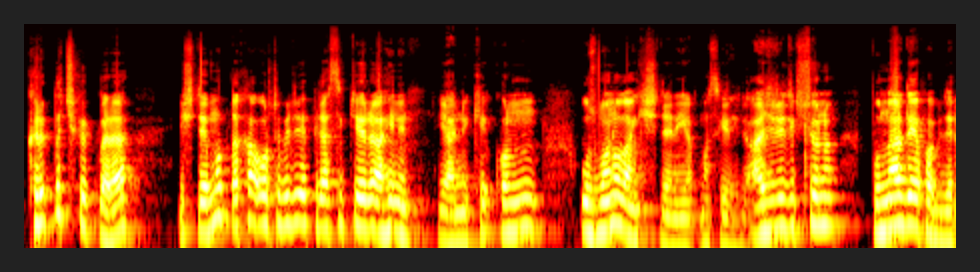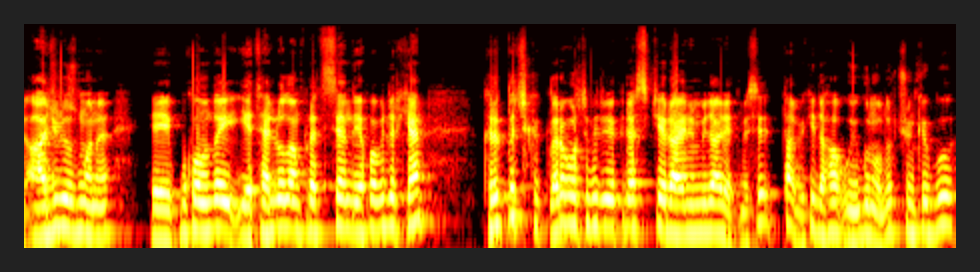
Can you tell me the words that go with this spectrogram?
Kırıklı çıkıklara işte mutlaka ortopedi ve plastik cerrahinin yani konunun uzmanı olan kişilerin yapması gerekir. Acil redüksiyonu bunlar da yapabilir. Acil uzmanı e, bu konuda yeterli olan pratisyen de yapabilirken kırıklı çıkıklara ortopedi ve plastik cerrahinin müdahale etmesi tabii ki daha uygun olur. Çünkü bu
